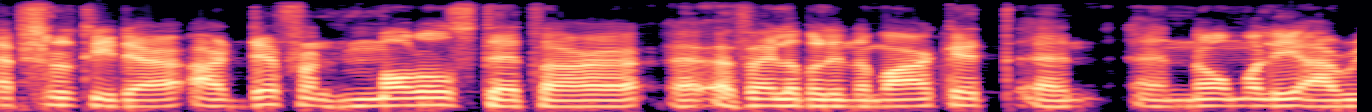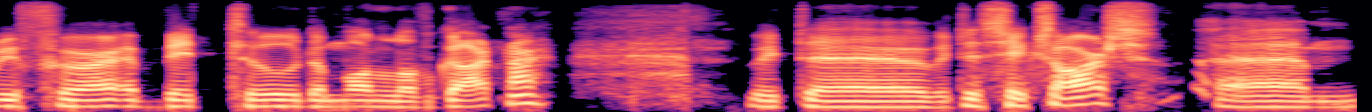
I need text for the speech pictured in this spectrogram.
absolutely. There are different models that are uh, available in the market, and, and normally I refer a bit to the model of Gartner with uh, with the six R's. Um,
